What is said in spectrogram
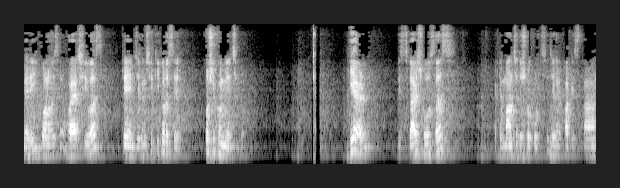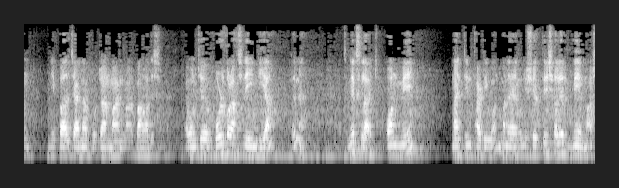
মেরি বলা হয়েছে হোয়ার শি ওয়াজ ট্রেন যেখানে সে কি করেছে? প্রশিক্ষণ নিয়েছিল। হিয়ার স্লাইড শোস আস একটা মানচিত্র শো করছে যেখানে পাকিস্তান, নেপাল, চায়না, ভুটান, মায়ানমার, বাংলাদেশ এবং যে হোল্ড করা আছে ইন্ডিয়া, তাই না? আচ্ছা next slide on May nineteen thirty one মানে উনিশশো একত্রিশ সালের মে মাস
